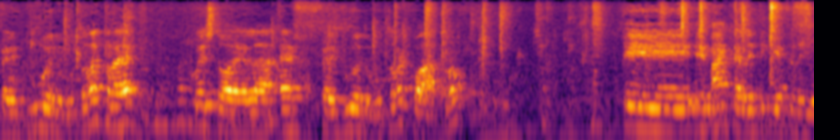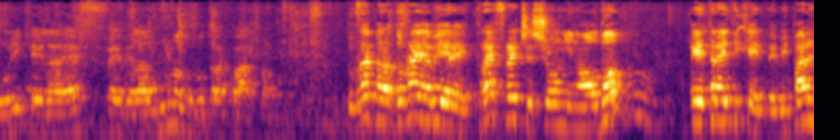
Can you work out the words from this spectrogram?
F2 dovuto alla 3, questo è la F2 dovuto alla 4 e, e manca l'etichetta di lui che è la F della 1 dovuto alla 4 dovrei avere tre frecce su ogni nodo e tre etichette. Vi pare,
